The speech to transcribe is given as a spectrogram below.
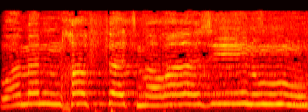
ومن خفت موازينه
